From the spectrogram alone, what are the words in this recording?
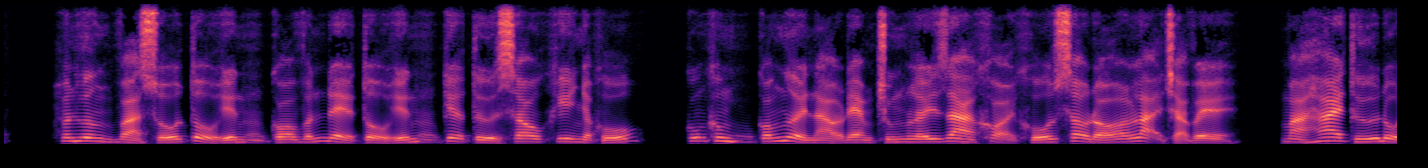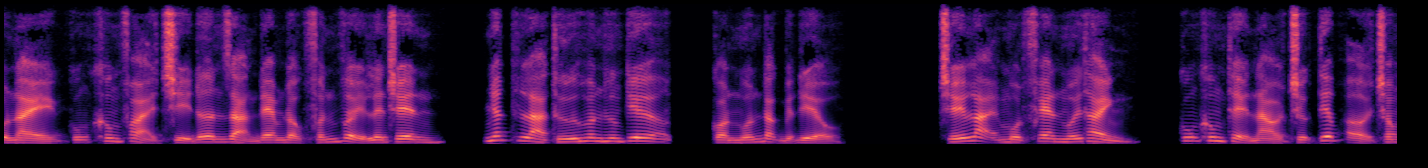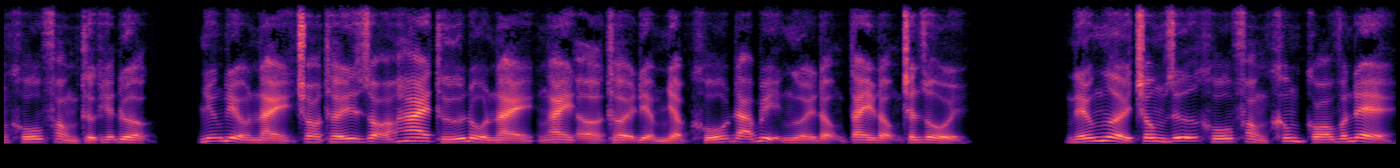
Huân hương và số tổ yến có vấn đề tổ yến kia từ sau khi nhập khố, cũng không có người nào đem chúng lấy ra khỏi khố sau đó lại trả về mà hai thứ đồ này cũng không phải chỉ đơn giản đem độc phấn vẩy lên trên, nhất là thứ huân hương kia, còn muốn đặc biệt điều. Chế lại một phen mới thành, cũng không thể nào trực tiếp ở trong khố phòng thực hiện được. Những điều này cho thấy rõ hai thứ đồ này ngay ở thời điểm nhập khố đã bị người động tay động chân rồi. Nếu người trông giữ khố phòng không có vấn đề,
